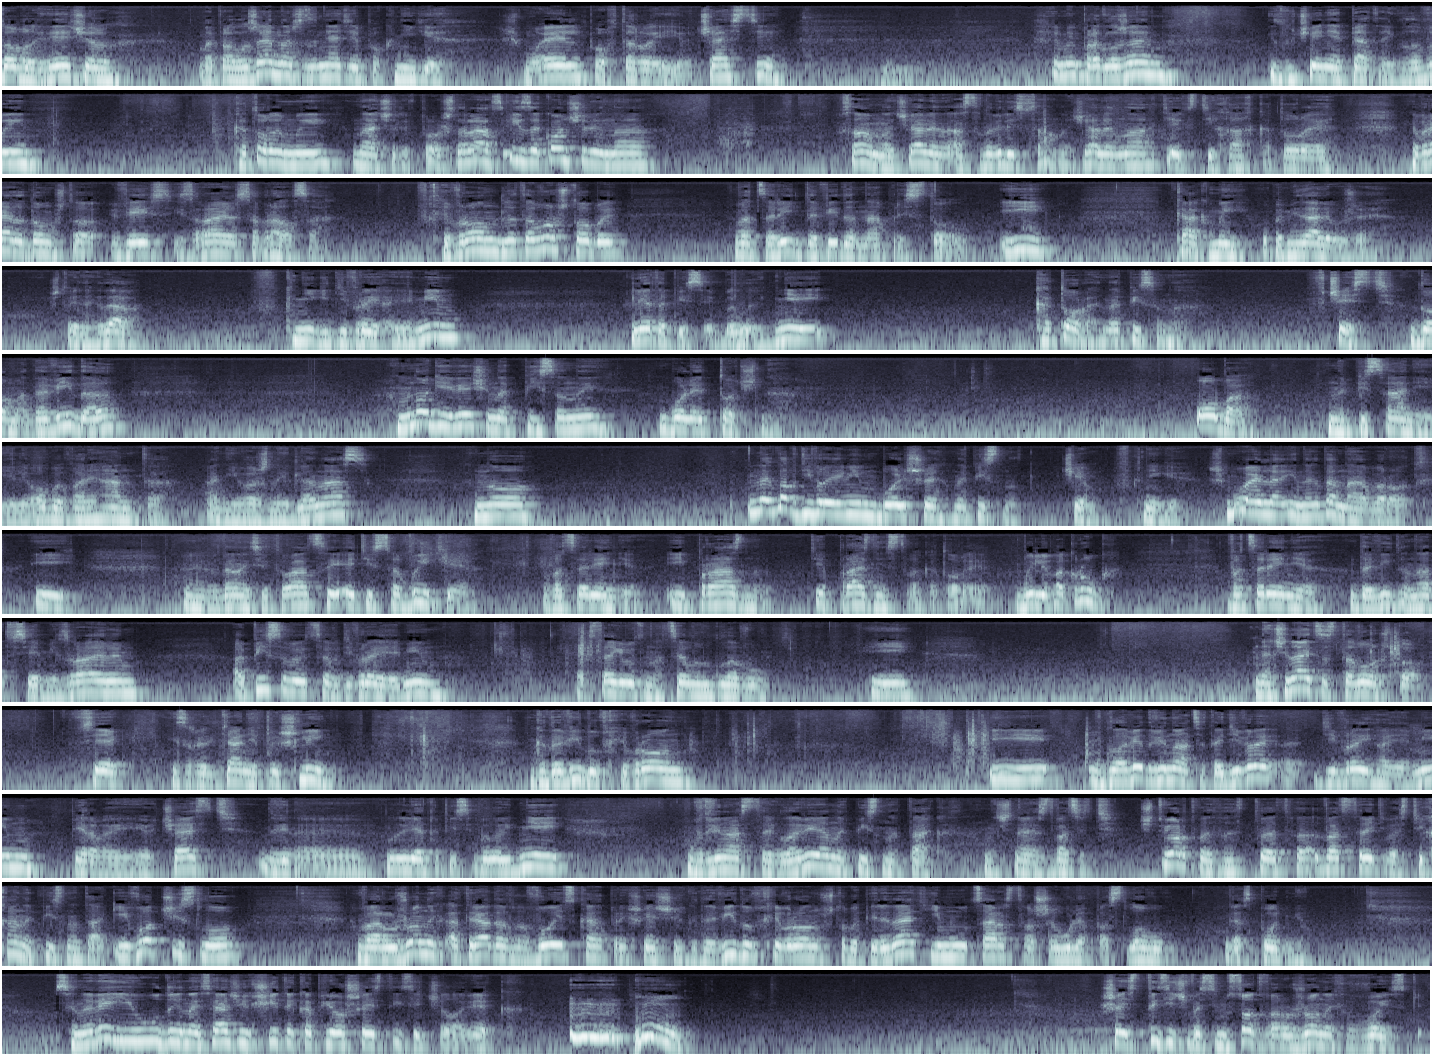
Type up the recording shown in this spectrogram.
Добрый вечер. Мы продолжаем наше занятие по книге Шмуэль, по второй ее части. И мы продолжаем изучение пятой главы, которую мы начали в прошлый раз и закончили на в самом начале, остановились в самом начале на тех стихах, которые говорят о том, что весь Израиль собрался в Хеврон для того, чтобы воцарить Давида на престол. И, как мы упоминали уже, что иногда в книге Диврей Аямим, летописи былых дней, которая написана в честь дома Давида, многие вещи написаны более точно. Оба написания или оба варианта, они важны для нас, но иногда в Дивреямим больше написано, чем в книге Шмуэля, иногда наоборот. И в данной ситуации эти события воцарения и праздно, те празднества, которые были вокруг воцарения Давида над всем Израилем, описываются в Дивреямим, растягиваются на целую главу. И начинается с того, что все израильтяне пришли к Давиду в Хеврон, и в главе 12 Диврей, Диврей Гаямим, первая ее часть, э, летописи былых дней, в 12 главе написано так, начиная с 24, 23 стиха написано так. «И вот число вооруженных отрядов войска, пришедших к Давиду в Хеврон, чтобы передать ему царство Шауля по слову Господню. Сыновей Иуды, носящих щит и копье, шесть тысяч человек. 6800 вооруженных в войске.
